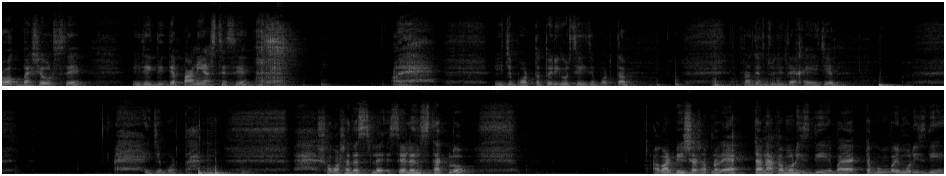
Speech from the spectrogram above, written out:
রক ভেসে উঠছে, এই যে দিক দিয়ে পানি আসতেছে। এই যে ভর্তা তৈরি করছে, এই যে ভর্তা। আপনাদের যদি দেখাই এই যে এই যে ভর্তা সবার সাথে চ্যালেঞ্জ থাকল। আমার বিশ্বাস আপনার একটা নাকামরিচ দিয়ে বা একটা বোম্বাই মরিচ দিয়ে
